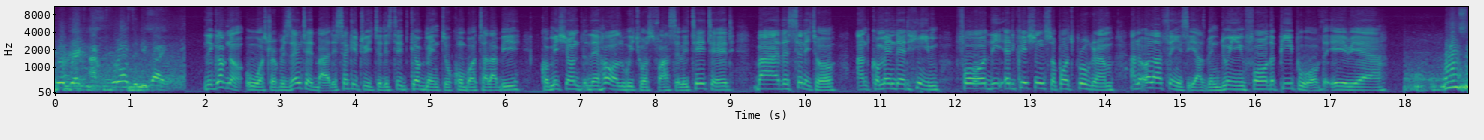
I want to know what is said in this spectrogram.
projects across the divide. The governor, who was represented by the secretary to the state government, Tokunbo Talabi, commissioned the hall which was facilitated by the senator and commended him for the education support program and other things he has been doing for the people of the area. Also,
